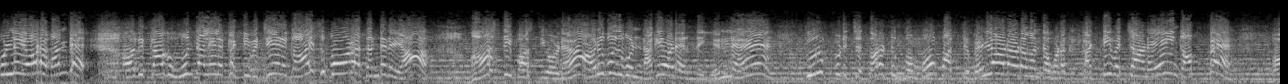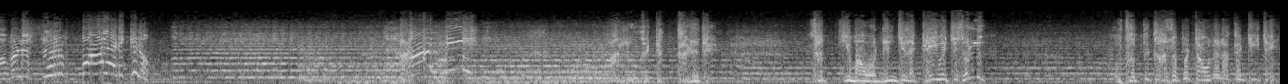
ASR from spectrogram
புள்ளையோட வந்த அதுக்காக உன் தலையில கட்டி வச்சு எனக்கு ஆயுசு போற தண்டனையா? ஆஸ்தி பாஸ்தியோட அறுபது பொன் நகையோட இருந்த என்ன துருப்பிடிச்ச தொரட்டு கொம்போ பத்து வெள்ளாடோட வந்த உனக்கு கட்டி சத்தியமா உன் நெஞ்சில? கை வச்சு சொல்லு. சொத்துக்கு ஆசைப்பட்ட அவனை நான் கட்டிக்கிட்டேன்.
